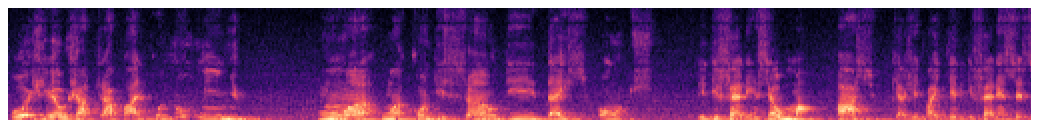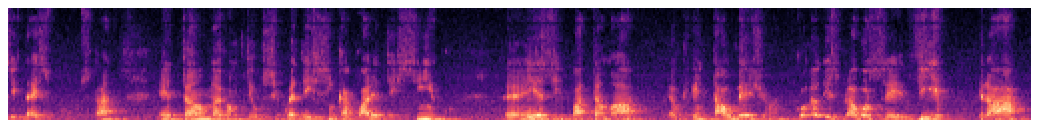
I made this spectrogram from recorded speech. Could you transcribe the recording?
Hoje eu já trabalho com, no mínimo, uma, uma condição de 10 pontos de diferença. É o máximo que a gente vai ter de diferença esses 10 pontos, tá? Então, nós vamos ter uns 55 a 45. É, esse patamar é o que a gente está almejando. Como eu disse para você, virar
